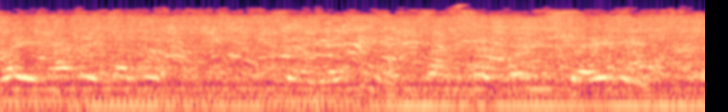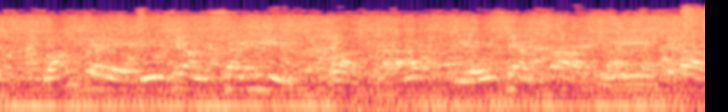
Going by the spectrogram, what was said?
所以它这里算是水源地，算是分水岭，往北流向山域，往南流向大水大海。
